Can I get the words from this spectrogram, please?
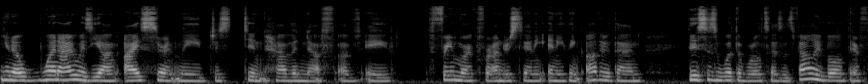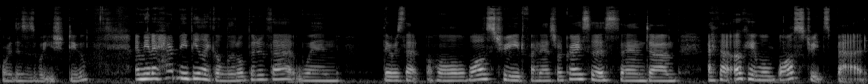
you know when i was young i certainly just didn't have enough of a framework for understanding anything other than this is what the world says is valuable therefore this is what you should do i mean i had maybe like a little bit of that when there was that whole Wall Street financial crisis, and um, I thought, okay, well, Wall Street's bad.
